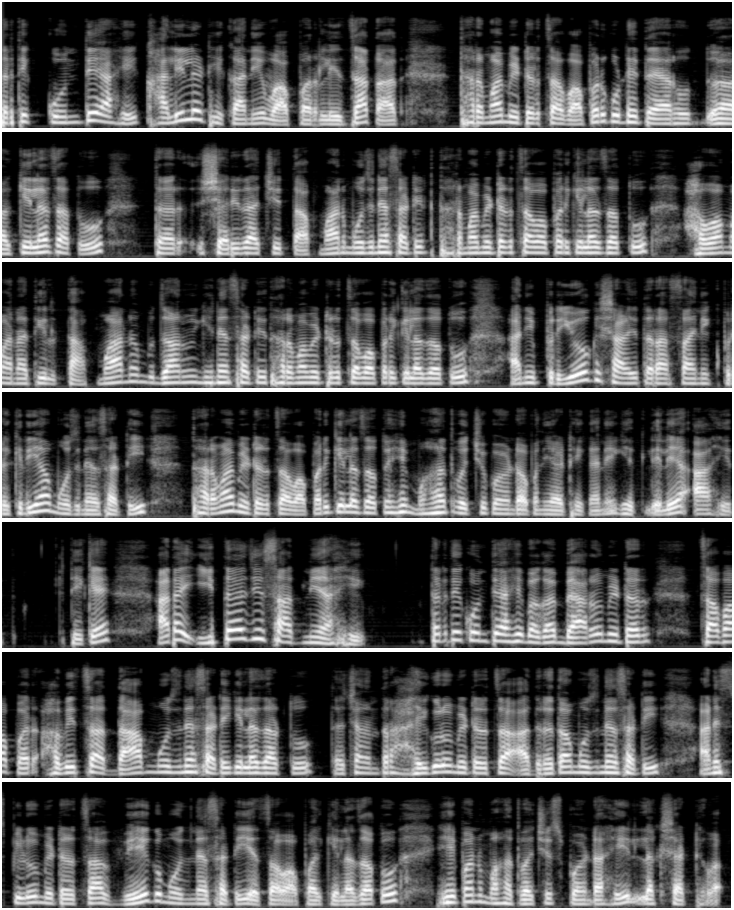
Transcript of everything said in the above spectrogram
तर ते कोणते आहे? खालील ठिकाणी वापरले जातात. थर्मामीटरचा वापर कुठे तयार हो केला जातो? तर शरीराचे तापमान मोजण्यासाठी थर्मामीटरचा वापर केला जातो. हवामानातील तापमान जाणून घेण्यासाठी थर्मामीटरचा वापर केला जातो आणि प्रयोगशाळेत रासायनिक प्रक्रिया मोजण्यासाठी थर्मामीटरचा वापर केला जातो. हे महत्त्वाचे पॉईंट आपण या ठिकाणी घेतलेले आहेत. ठीक आहे? आता इतर जी साधने आहे तर ते कोणते आहे बघा? बॅरोमीटरचा वापर हवेचा दाब मोजण्यासाठी केला जातो. त्याच्यानंतर हायग्रोमीटरचा आर्द्रता मोजण्यासाठी आणि स्पीडोमीटरचा वेग मोजण्यासाठी याचा वापर केला जातो. हे पण महत्त्वाचेच पॉईंट आहे. लक्षात ठेवा.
